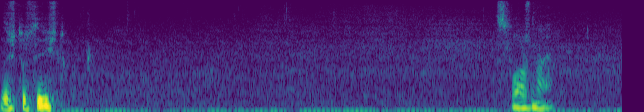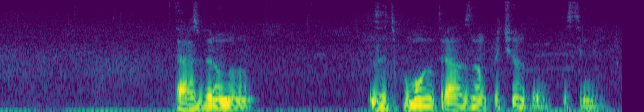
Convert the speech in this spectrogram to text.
Защо седиш тук? Сложно е. Да, разбирам, но за да ти помогна, трябва да знам причината да стигнеш до тук.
